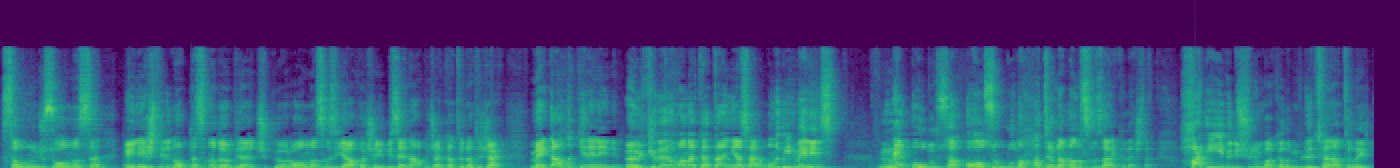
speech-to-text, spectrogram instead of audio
savunucusu olması. Eleştiri noktasında da ön plana çıkıyor olması Ziya Paşa'yı bize ne yapacak hatırlatacak. Meddahlık geleneğini öykü ve romana katan yazar. Bunu bilmeliyiz. Ne olursa olsun bunu hatırlamalısınız arkadaşlar. Hadi iyi bir düşünün bakalım. Lütfen hatırlayın.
